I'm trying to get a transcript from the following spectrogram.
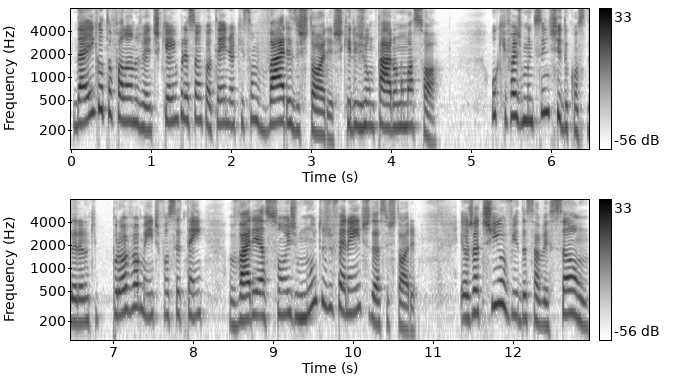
Daí que eu tô falando, gente, que a impressão que eu tenho é que são várias histórias que eles juntaram numa só. O que faz muito sentido, considerando que provavelmente você tem variações muito diferentes dessa história. Eu já tinha ouvido essa versão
